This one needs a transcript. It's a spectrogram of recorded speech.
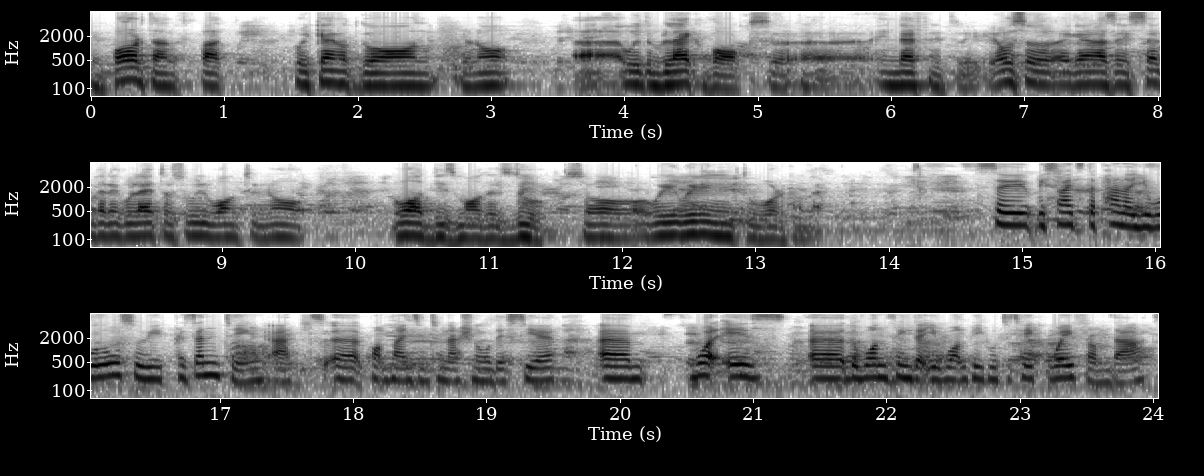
important, but we cannot go on, you know, uh, with the black box uh, indefinitely. Also, again, as I said, the regulators will want to know what these models do. So we really need to work on that. So besides the panel, you will also be presenting at uh, QuantMinds International this year. Um, what is uh, the one thing that you want people to take away from that?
